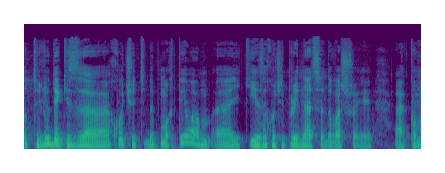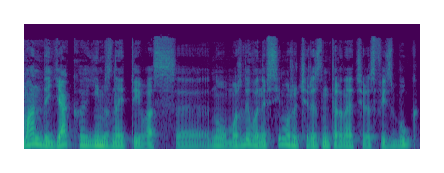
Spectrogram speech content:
от люди, які захочуть допомогти вам, е, які захочуть приєднатися до вашої е, команди, як їм знайти вас? Е, Ну, можливо, не всі можуть через інтернет, через Фейсбук.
